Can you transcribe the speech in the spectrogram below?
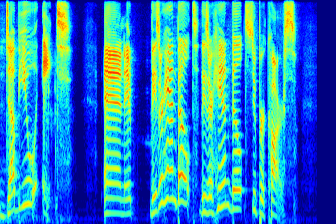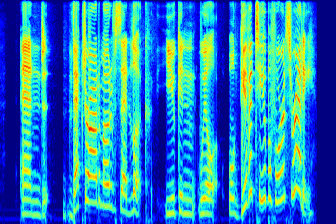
W8. And it these are hand built. These are hand built supercars. And Vector Automotive said, "Look, you can we'll we'll give it to you before it's ready,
